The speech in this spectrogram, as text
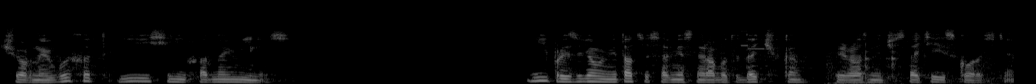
черный выход и синий входной минус. И произведем имитацию совместной работы датчика при разной частоте и скорости.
